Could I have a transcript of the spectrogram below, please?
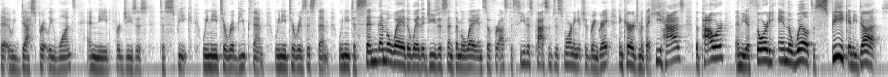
that we desperately want and need for Jesus to speak. We need to rebuke them. We need to resist them. We need to send them away the way that Jesus sent them away. And so, for us to see this passage this morning, it should bring great encouragement that He has the power and the authority and the will to speak, and He does.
